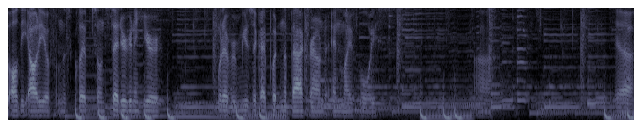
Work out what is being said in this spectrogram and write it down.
all the audio from this clip. So instead you're gonna hear whatever music I put in the background and my voice. Uh, yeah.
